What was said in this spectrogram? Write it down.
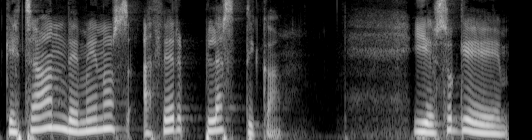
que echaban de menos hacer plástica. Y eso que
